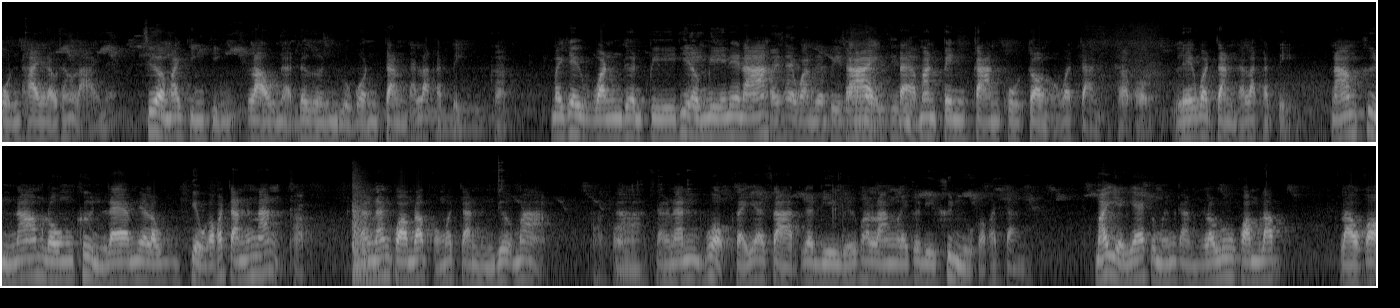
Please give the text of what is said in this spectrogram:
คนไทยเราทั้งหลายเนี่ย เชื่อไหมจริง ๆ เราเนี่ยเดินอยู่บนจันทรคติ ครับ ไม่ใช่วันเดือนปีที่เรามีเนี่ยนะ ไม่ใช่วันเดือนปีใช่ตามปฏิทินแต่มันเป็นการโคจรของพระจันทร์ครับผมเรียกว่าจันทรคติ น้ำขึ้นน้ำลงขึ้นแรมเนี่ยเราเกี่ยวกับพระจันทร์ทั้งนั้น ครับ ดังนั้นความลับของพระจันทร์ถึงเยอะมากครับผมนะดังนั้นพวกไสยศาสตร์ก็ดีหรือพลังอะไรก็ดีขึ้นอยู่กับพระจันทร์ไม้ใหญ่แยกก็เหมือนกัน เรารู้ความลับ เราก็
